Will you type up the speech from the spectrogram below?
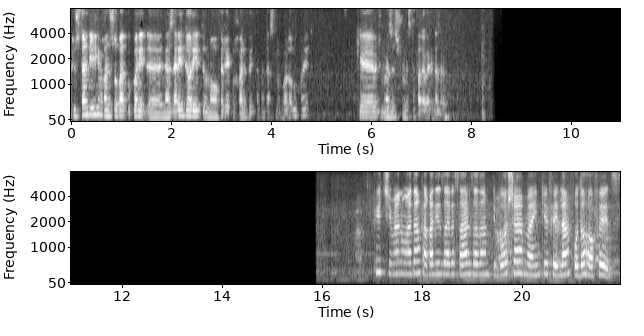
دوستان دیگه که می‌خوان صحبت بکنید نظری دارید موافقید مخالفید طبعا دستتون بالا بکنید که بتونیم ازشون استفاده برید نظر پیچی من اومدم فقط یه ذره سر زدم که باشم و اینکه فعلا خدا حافظ.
